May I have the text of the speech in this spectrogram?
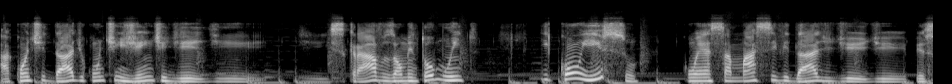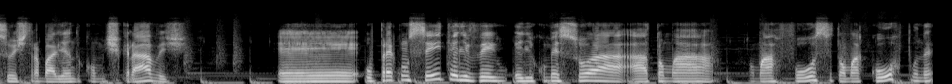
a quantidade, o contingente de, de, de escravos aumentou muito. E com isso, com essa massividade de, de pessoas trabalhando como escravas, é, o preconceito ele veio, ele começou a, a tomar, tomar força, tomar corpo, né?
